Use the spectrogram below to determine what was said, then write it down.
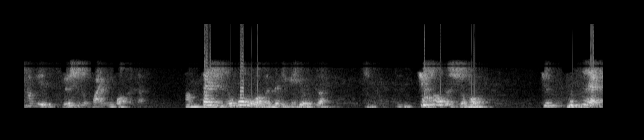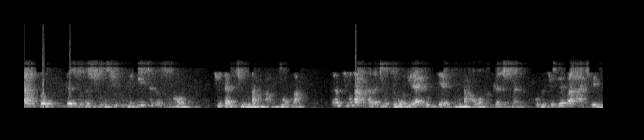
上帝随时欢迎我们的啊！但是如果我们这里面有一个骄傲的时候，就不自然当中跟什么属性不一致的时候，就在阻挡当中了。这个阻挡可能就仇敌来中间阻挡我们跟神，我们就没有办法去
